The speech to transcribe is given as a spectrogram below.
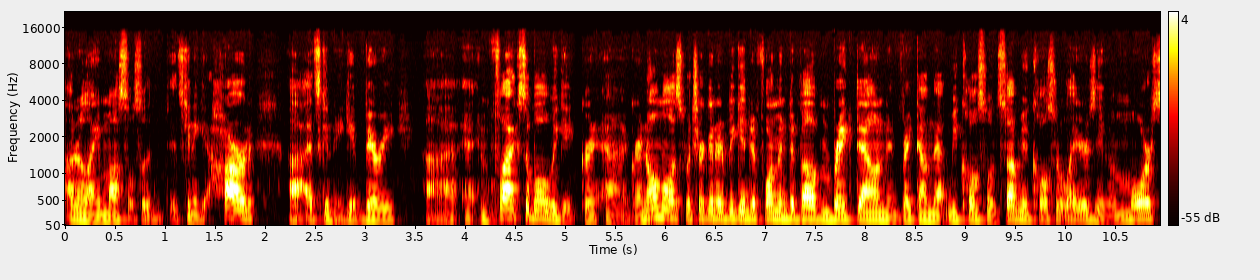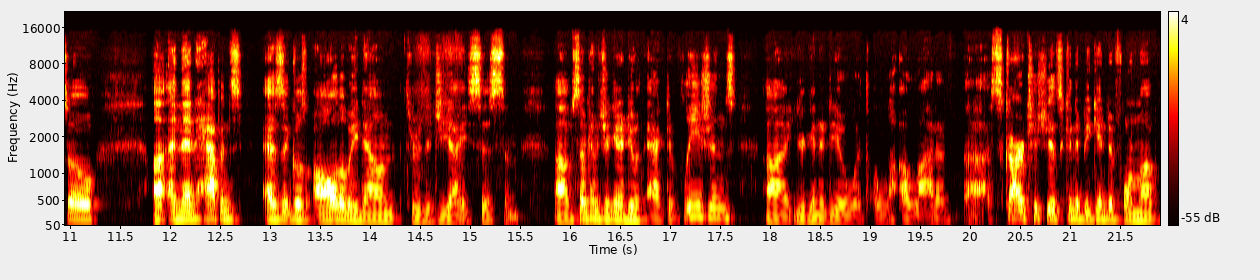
underlying muscle. So it's going to get hard. Uh, it's going to get very uh, inflexible. We get gran- uh, granulomas, which are going to begin to form and develop and break down and break down that mucosal and submucosal layers even more so. Uh, and then happens as it goes all the way down through the GI system. Um, sometimes you're going to deal with active lesions. Uh, you're going to deal with a, a lot of uh, scar tissue that's going to begin to form up.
